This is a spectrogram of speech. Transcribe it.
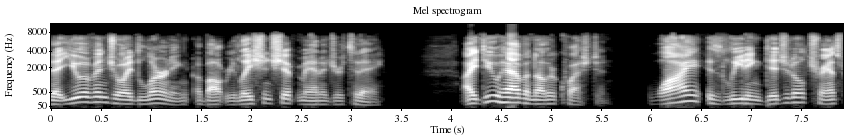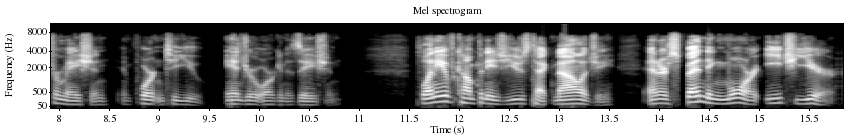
that you have enjoyed learning about Relationship Manager today. I do have another question. Why is leading digital transformation important to you and your organization? Plenty of companies use technology and are spending more each year,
